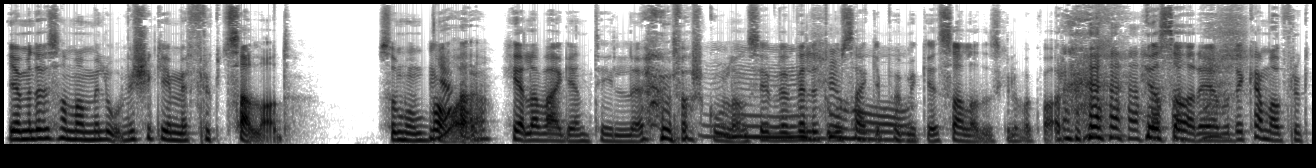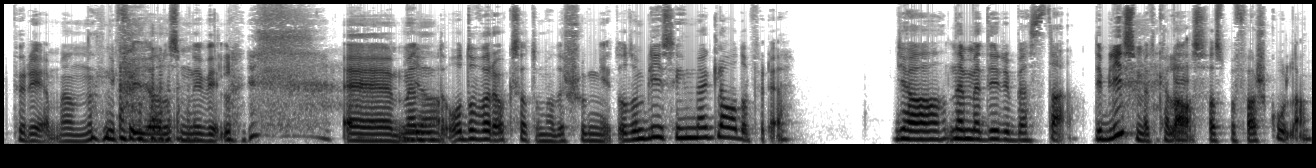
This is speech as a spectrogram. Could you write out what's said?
Ja men det var samma med Lo. Vi skickade ju med fruktsallad. Som hon bar Ja. hela vägen till eh, förskolan. så jag var väldigt Mm, osäker på ja. hur mycket sallad det skulle vara kvar. jag sa det, jag bara, det kan vara fruktpuré men ni får göra som ni vill. Eh, men, Ja. Och då var det också att de hade sjungit och de blir så himla glada för det. Ja, nej men det är det bästa. Det blir som ett kalas fast på förskolan.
